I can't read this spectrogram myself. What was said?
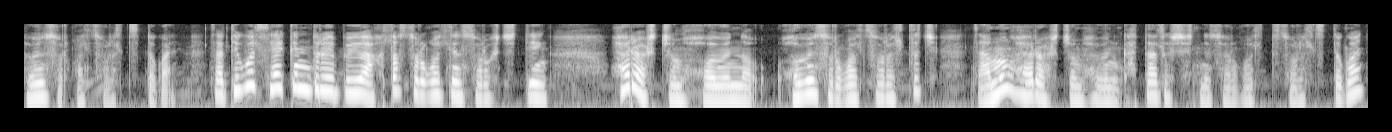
хувийн сургуульд суралцдаг байна. За тэгвэл secondary буюу ахлах сургуулийн сурагчдын 20 орчим хувь нь хувийн сургуульд суралцаж за мөн 20 орчим хувь нь католик шашны сургуульд суралцдаг байна.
